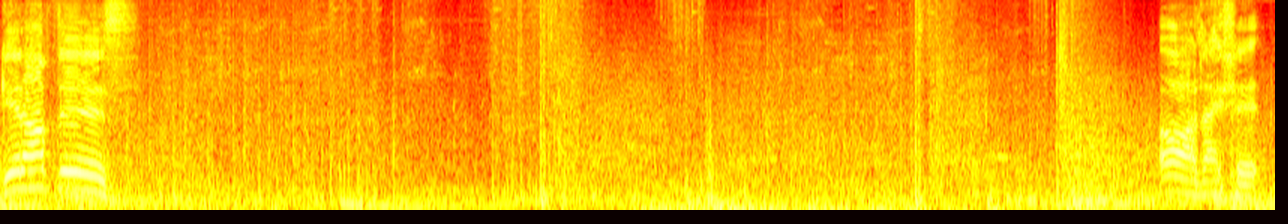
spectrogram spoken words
Get off this! Oh, nice hit.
